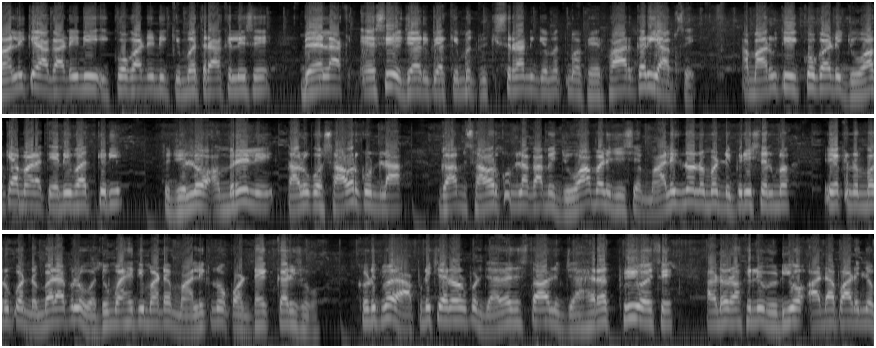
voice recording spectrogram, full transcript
માલિકે આ ગાડીની, ઇકો ગાડીની કિંમત રાખેલી છે. બે લાખ એંસી હજાર રૂપિયા કિંમત વિકસરાની કિંમતમાં ફેરફાર કરી આપશે. આ મારુતિ ઇકો ગાડી જોવા ક્યાં મળે તેની વાત કરીએ તો જિલ્લો અમરેલી તાલુકો સાવરકુંડલા ગામ સાવરકુંડલા ગામે જોવા મળી જશે. માલિકનો નંબર ડિપ્રેશનમાં એક નંબર ઉપર નંબર આપેલો. વધુ માહિતી માટે માલિકનો કોન્ટેક્ટ કરી શકો. ખેડૂતભાઈ, આપણી ચેનલ ઉપર જ્યારે જાહેરાત ફ્રી હોય છે. આડો રાખેલી વીડિયો આડા પાડીને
